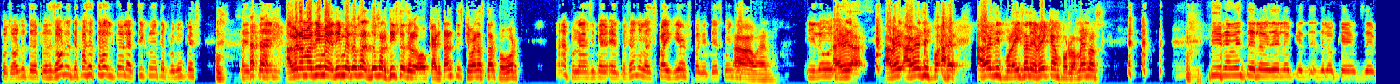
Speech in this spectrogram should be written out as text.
Pues ahorita te, pues ahorita te paso todo, todo, el artículo, no te preocupes. Este, a ver, nada más dime, dime dos, dos artistas o cantantes que van a estar, por favor. Ah, pues nada, sí, pues, empezando las Spike Girls, para que te des cuenta. Ah, bueno. Y luego... A ver, a, ver, a ver, si, a, ver si por ahí sale Beckham, por lo menos. sí, realmente de lo, de lo que, de lo que, de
